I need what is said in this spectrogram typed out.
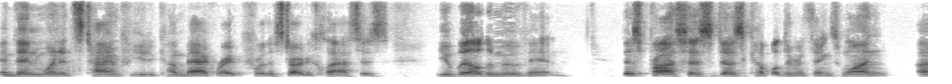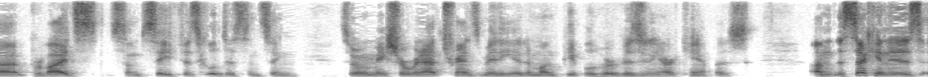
And then when it's time for you to come back right before the start of classes, you'll be able to move in. This process does a couple different things. One, uh, provides some safe physical distancing. So we make sure we're not transmitting it among people who are visiting our campus. Um, the second is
